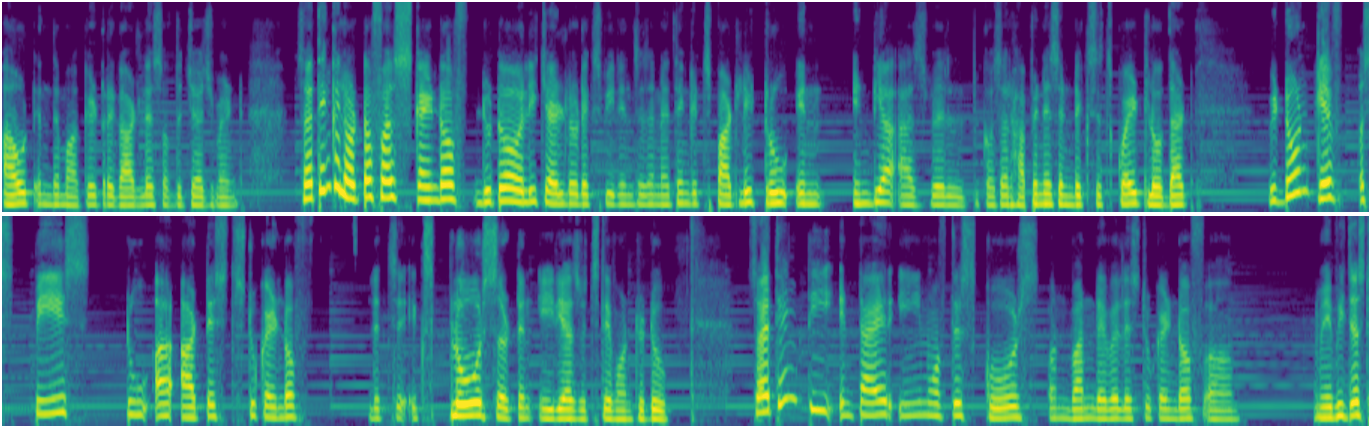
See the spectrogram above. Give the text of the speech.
out in the market regardless of the judgment. So I think a lot of us kind of due to early childhood experiences, and I think it's partly true in India as well because our happiness index is quite low that we don't give a space to our artists to kind of let's say explore certain areas which they want to do so I think the entire aim of this course on one level is to kind of uh, maybe just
